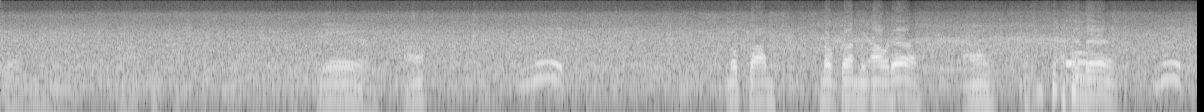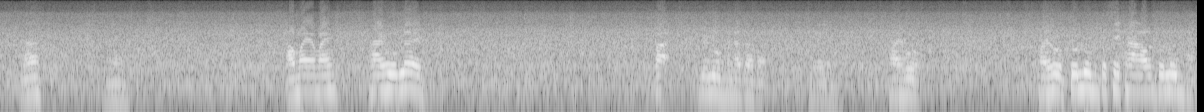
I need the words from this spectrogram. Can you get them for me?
แสนหนึ่งห้าสิบเออเอา มืด นบกันนบกันนี่เอาเด้อเอาเด้อมืดนะอ่าเอาไหมเอาไหมถ่ายรูปเลยปะอย่าลุ่มมันนะตาตาเออถ่ายรูปถ่ายรูปตัวลุ่มตัวสีขาวตัวลุ่มครับ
